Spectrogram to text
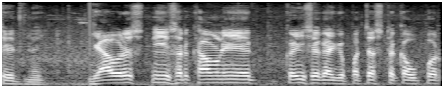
છે જ નહીં. ગયા વર્ષની સરખામણીએ કહી શકાય કે પચાસ ટકા ઉપર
